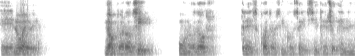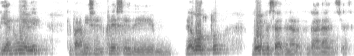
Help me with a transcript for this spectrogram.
9. Eh, no, perdón, sí. 1, 2, 3, 4, 5, 6, 7, 8. En el día 9, que para mí es el 13 de, de agosto, voy a empezar a tener ganancias.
